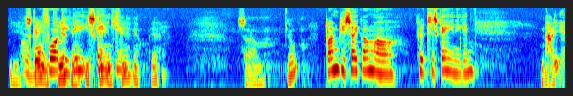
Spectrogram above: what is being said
I og Skagen hvorfor Kirke, gik det i Skagen Kirke? Kirke ja. ja. Så jo. Drømte de så ikke om at flytte til Skagen igen? Nej,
